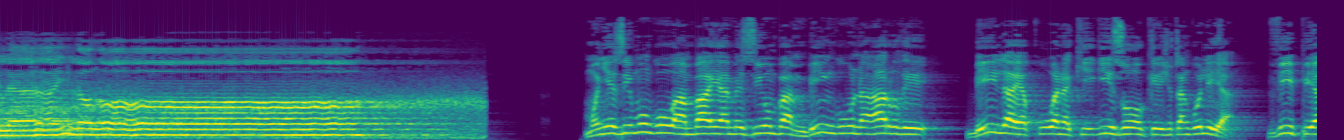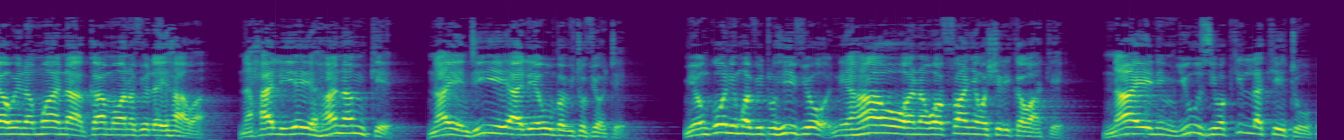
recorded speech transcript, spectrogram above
ilaha. Mwenyezi Mungu ambaye ameziumba mbingu na ardhi bila ya kuwa na kiigizo kilichotangulia, vipi awe na mwana kama wanavyodai hawa, na hali yeye hana mke, naye ndiye aliyeumba vitu vyote. Miongoni mwa vitu hivyo ni hao wanawafanya washirika wake, naye ni mjuzi wa kila kitu,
